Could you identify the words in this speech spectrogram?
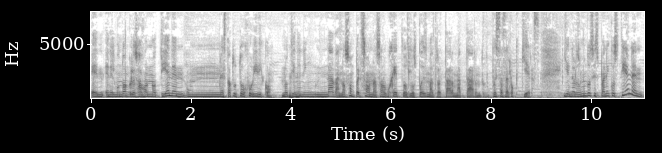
en, en el mundo anglosajón no tienen un estatuto jurídico, no tienen ningún- nada, no son personas, son objetos, los puedes maltratar, matar, puedes hacer lo que quieras. Y en los mundos hispánicos tienen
